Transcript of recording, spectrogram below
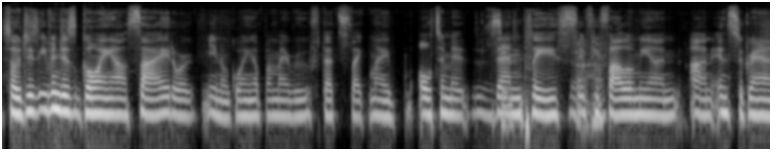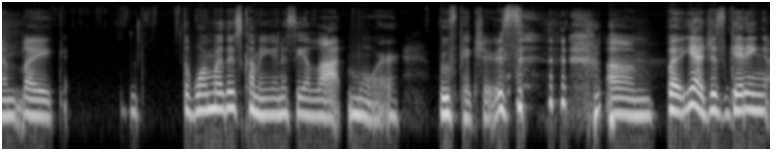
So just even just going outside or you know going up on my roof, that's like my ultimate zen place. If you follow me on on Instagram, like the warm weather's coming, you're gonna see a lot more roof pictures. um, but yeah, just getting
